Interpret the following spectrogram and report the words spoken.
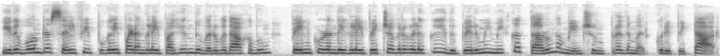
இதுபோன்ற செல்ஃபி புகைப்படங்களை பகிர்ந்து வருவதாகவும் பெண் குழந்தைகளை பெற்றவர்களுக்கு இது பெருமைமிக்க தருணம் என்றும் பிரதமர் குறிப்பிட்டார்.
